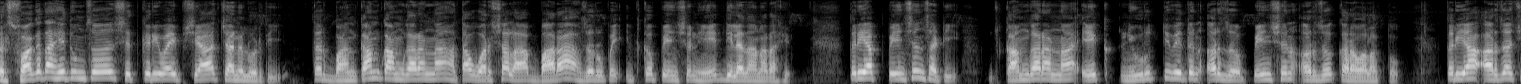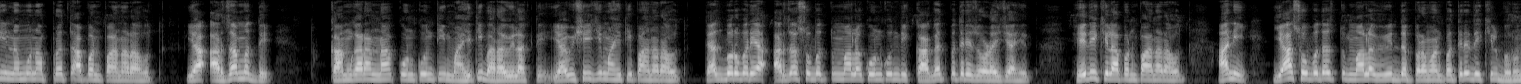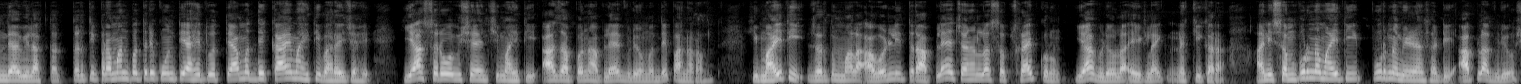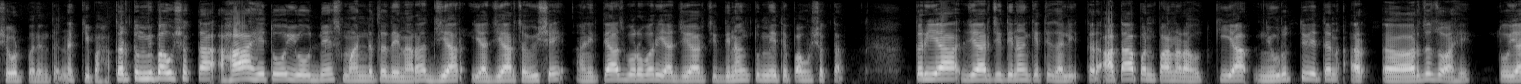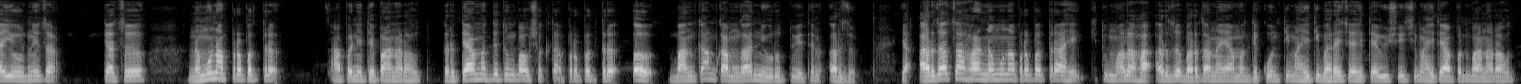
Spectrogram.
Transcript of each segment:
तर स्वागत आहे तुमचं शेतकरी वाईफच्या चॅनलवरती. तर बांधकाम कामगारांना आता वर्षाला बारा हजार रुपये इतकं पेन्शन हे दिल्या जाणार आहे. तर या पेन्शनसाठी कामगारांना एक निवृत्तीवेतन अर्ज पेन्शन अर्ज करावा लागतो. तर या अर्जाची नमुना प्रत आपण पाहणार आहोत. या अर्जामध्ये कामगारांना कोणकोणती माहिती भरावी लागते याविषयीची माहिती पाहणार आहोत. त्याचबरोबर या अर्जासोबत तुम्हाला कोणकोणती कागदपत्रे जोडायची आहेत हे देखील आपण पाहणार आहोत. आणि यासोबतच तुम्हाला विविध प्रमाणपत्रे देखील भरून द्यावी लागतात. तर ती प्रमाणपत्रे कोणती आहेत व त्यामध्ये काय माहिती भरायची आहे या सर्व विषयांची माहिती आज आपण आपल्या व्हिडिओमध्ये पाहणार आहोत. ही माहिती जर तुम्हाला आवडली तर आपल्या चॅनलला सबस्क्राईब करून या व्हिडिओला एक लाईक नक्की करा आणि संपूर्ण माहिती पूर्ण मिळण्यासाठी आपला व्हिडिओ शेवटपर्यंत नक्की पहा. तर तुम्ही पाहू शकता हा आहे तो योजनेस मान्यता देणारा जी आर या जी आरचा विषय आणि त्याचबरोबर या जी आरची दिनांक तुम्ही येथे पाहू शकता. तर या जे आरची दिनांक येथे झाली. तर आता आपण पाहणार आहोत की या निवृत्तीवेतन अर अर्ज जो आहे तो या योजनेचा त्याचं नमुना प्रपत्र आपण येथे पाहणार आहोत. तर त्यामध्ये तुम्ही पाहू शकता प्रपत्र अ बांधकाम कामगार निवृत्तीवेतन अर्ज. या अर्जाचा हा नमुना प्रपत्र आहे की तुम्हाला हा अर्ज भरताना यामध्ये कोणती माहिती भरायची आहे त्याविषयीची माहिती आपण पाहणार आहोत.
